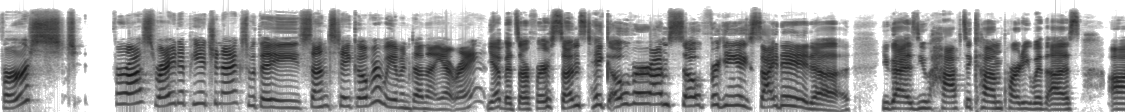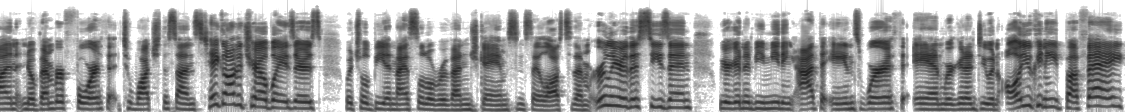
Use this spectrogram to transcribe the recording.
first for us, right? At PHNX with a Suns takeover. We haven't done that yet, right? Yep, it's our first Suns takeover. I'm so freaking excited. Uh, you guys, you have to come party with us on November 4th to watch the Suns take on the Trailblazers, which will be a nice little revenge game since they lost to them earlier this season. We are going to be meeting at the Ainsworth and we're going to do an all you can eat buffet.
